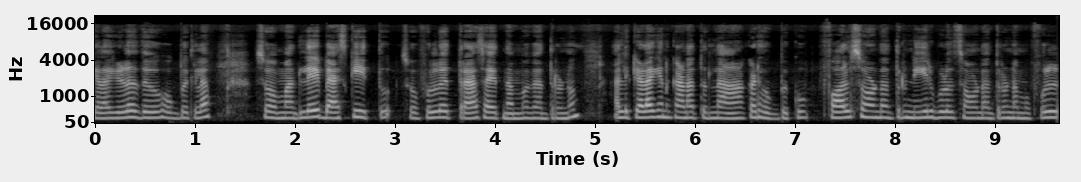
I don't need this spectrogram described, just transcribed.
ಕೆಳಗೆ ಇಳಿದು ಹೋಗ್ಬೇಕಲ್ಲ. ಸೊ ಮೊದಲೇ ಬ್ಯಾಸ್ಗೆ ಇತ್ತು. ಸೊ ಫುಲ್ ತ್ರಾಸ ಆಯ್ತು ನಮಗಂತ್ರೂ ಅಲ್ಲಿ ಕೆಳಗೇನು ಕಾಣತ್ತದಲ್ಲ ಆ ಕಡೆ ಹೋಗಬೇಕು. ಫಾಲ್ಸ್ ಸೌಂಡ್ ಅಂತೂ, ನೀರು ಬೀಳೋದು ಸೌಂಡ್ ಅಂತೂ ನಮಗೆ ಫುಲ್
